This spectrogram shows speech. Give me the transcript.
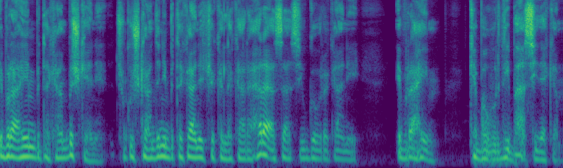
ئیبراهیم بتەکان بشکێنێ چونکو شکاندنی بتەکانی چێکە لە کارە هەرە ئەساسی و گەورەکانی ئیبراهیم کە بە وردی باسی دەکەم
